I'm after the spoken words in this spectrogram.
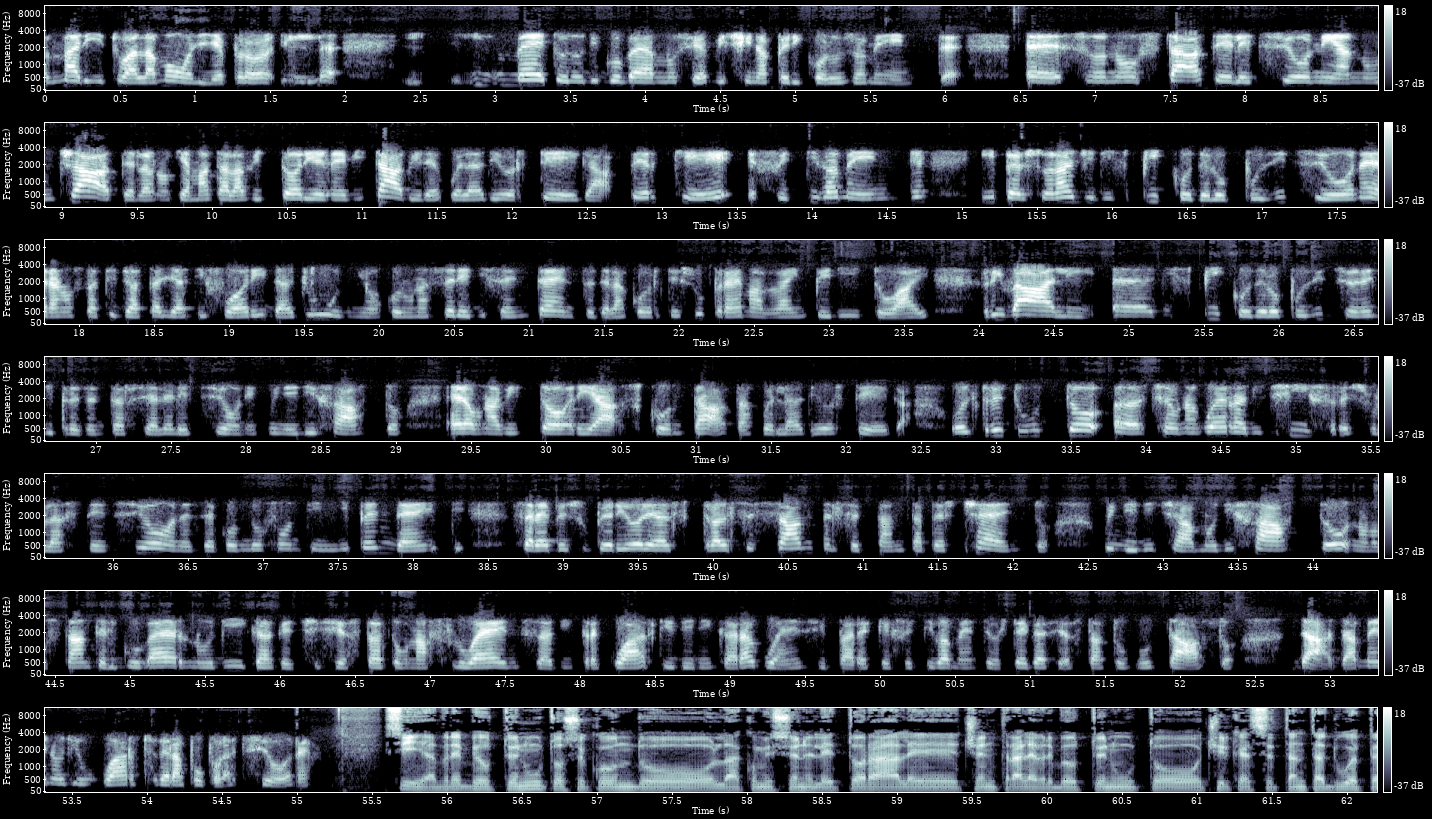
marito alla moglie, però il, il metodo di governo si avvicina pericolosamente. Eh, sono state elezioni annunciate, l'hanno chiamata la vittoria inevitabile, quella di Ortega, perché effettivamente i personaggi di spicco dell'opposizione erano stati già tagliati fuori da giugno con una serie di sentenze della Corte Suprema aveva impedito ai rivali eh, di spicco dell'opposizione di presentarsi alle elezioni, quindi di fatto era una vittoria scontata quella di Ortega. Oltretutto eh, c'è una guerra di cifre sull'astensione, secondo fonti indipendenti sarebbe superiore al, tra il 60 e il 70%, quindi diciamo di fatto nonostante il governo dica che ci sia stata un'affluenza di tre quarti dei nicaraguensi, pare che effettivamente Ortega sia stato votato da, da meno di un quarto della popolazione. Sì, avrebbe ottenuto, secondo la Commissione elettorale centrale, avrebbe ottenuto circa il 72%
